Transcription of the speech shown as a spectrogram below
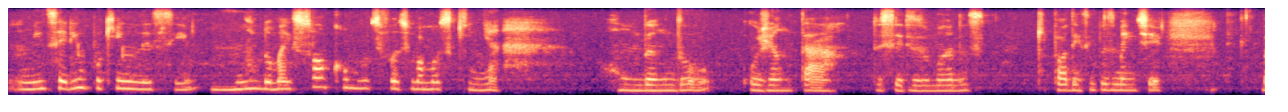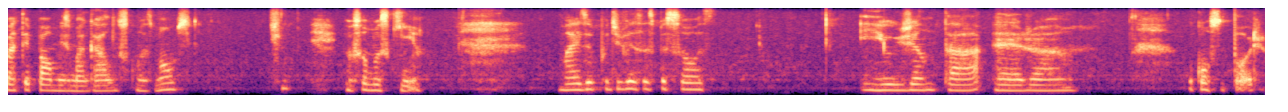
me inserir um pouquinho nesse mundo, mas só como se fosse uma mosquinha rondando o jantar dos seres humanos que podem simplesmente bater palma e esmagá-los com as mãos. Eu sou mosquinha. Mas eu pude ver essas pessoas e o jantar era o consultório.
